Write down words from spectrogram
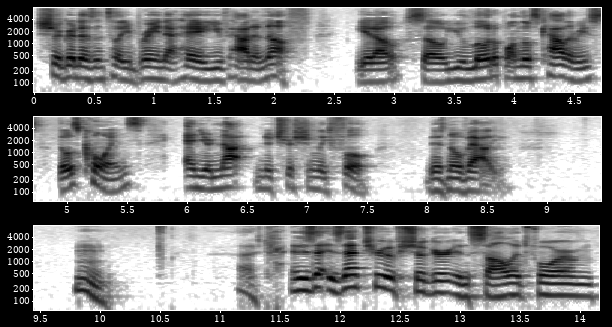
Sugar doesn't tell your brain that hey, you've had enough, you know. So you load up on those calories, those coins, and you're not nutritionally full. There's no value. Hmm. Gosh. And is that is that true of sugar in solid form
